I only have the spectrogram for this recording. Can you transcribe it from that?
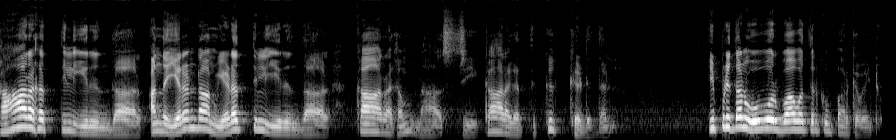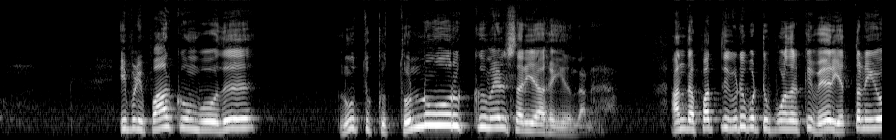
காரகத்தில் இருந்தால் அந்த இரண்டாம் இடத்தில் இருந்தால் காரகம் நாஸ்தி காரகத்துக்கு கெடுதல். இப்படித்தான் ஒவ்வொரு பாவத்திற்கும் பார்க்க வேண்டும். இப்படி பார்க்கும்போது நூற்றுக்கு தொண்ணூறுக்கு மேல் சரியாக இருந்தன. அந்த பத்து விடுபட்டு போனதற்கு வேறு எத்தனையோ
